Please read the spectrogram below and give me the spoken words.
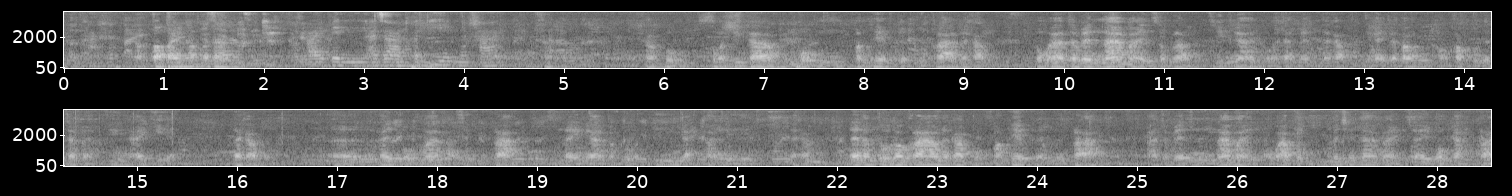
ค่ะครับ ต่อไปครับอาจารย์ไปเป็นอาจารย์พันเทพนะคะ ครับครับผมสวัสดีครับ ผมพรเทพเกิดบุคลานะครับ ผมอาจจะเป็นหน้าใหม่สำหรับทีมงานของอาจารย์แหม่มนะครับยังไงก็ต้องขอขอบคุณอาจารย์แหม่มที่ให้เกียรตินะครับเอ่อให้ผมมาตัดสินพระในงานประกวดที่ยิ่งใหญ่ครั้งนี้ นะครับแนะนำตัวคร่าวๆนะครับผมพรเทพเกิดเมืองพระอาจจะเป็นหน้าใหม่แต่ว่าผมไม่ใช่หน้าใหม่ในวงการพระ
